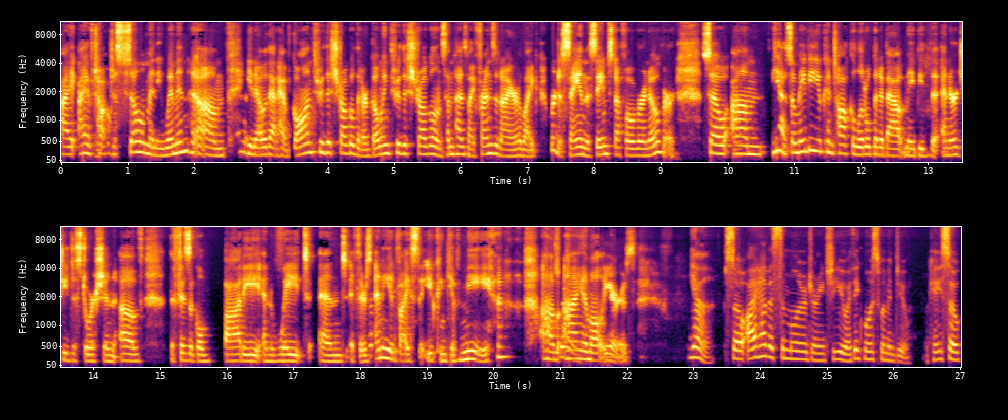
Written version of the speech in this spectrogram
I, I have talked to so many women, um, you know, that have gone through the struggle, that are going through the struggle. And sometimes my friends and I are like, we're just saying the same stuff over and over. So, um, yeah, so maybe you can talk a little bit about maybe the energy distortion of the physical body and weight. And if there's any advice that you can give me, um, sure. I am all ears. Yeah. So I have a similar journey to you. I think most women do. Okay. So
